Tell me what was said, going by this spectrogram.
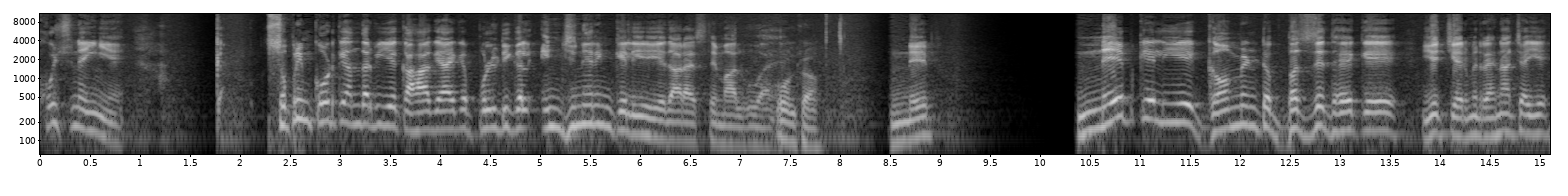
खुश नहीं है। सुप्रीम कोर्ट के अंदर भी ये कहा गया है कि पॉलिटिकल इंजीनियरिंग के लिए ये दारा इस्तेमाल हुआ है। कौन सा? नेब। नेब के लिए गवर्नमेंट बजिद है कि ये चेयरमैन रहना चाहिए।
